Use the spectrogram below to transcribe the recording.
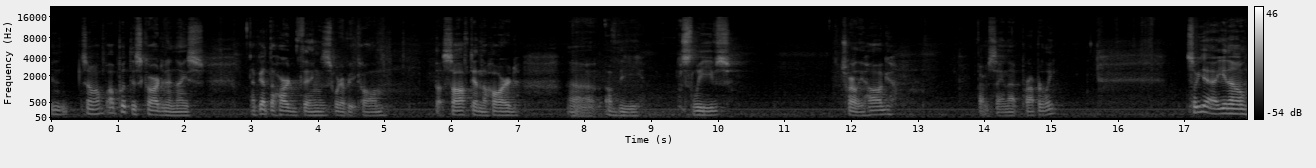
and so I'll, I'll, put this card in a nice, I've got the hard things, whatever you call them, the soft and the hard uh, of the sleeves. Charlie Hogg, if I'm saying that properly. So yeah, you know,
